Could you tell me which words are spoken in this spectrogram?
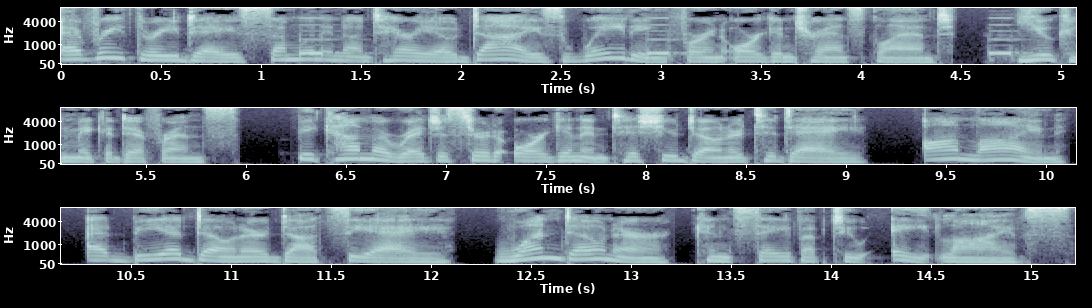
Every three days, someone in Ontario dies waiting for an organ transplant. You can make a difference. Become a registered organ and tissue donor today. Online at beadonor.ca. One donor can save up to eight lives.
